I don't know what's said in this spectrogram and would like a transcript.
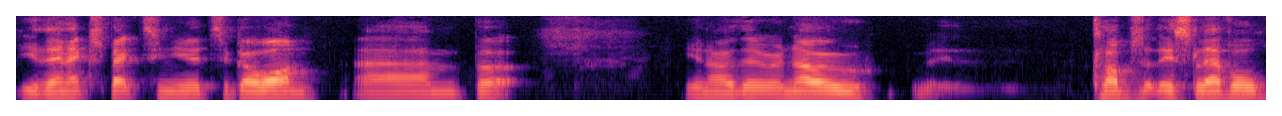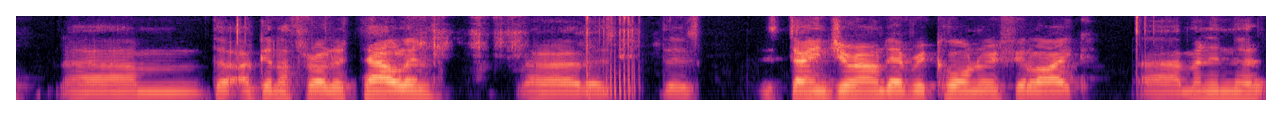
you're then expecting you to go on. Um, but you know there are no clubs at this level um, that are going to throw the towel in. Uh, there's, there's there's danger around every corner, if you like, um, and in the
